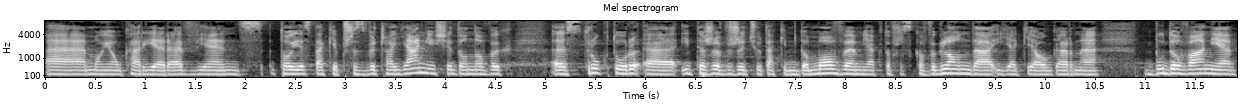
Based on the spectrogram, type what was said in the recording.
e, moją karierę, więc to jest takie przyzwyczajanie się do nowych e, struktur i też w życiu takim domowym, jak to wszystko wygląda i jak ja ogarnę budowanie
